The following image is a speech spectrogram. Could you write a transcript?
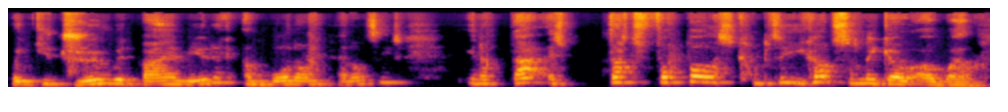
when you drew with Bayern Munich and won on penalties. You know, that is that's football, that's competition. You can't suddenly go, oh, well,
